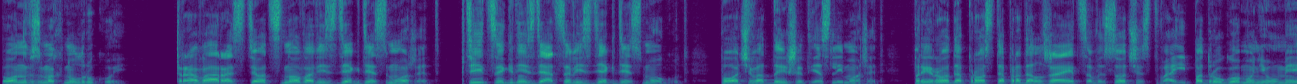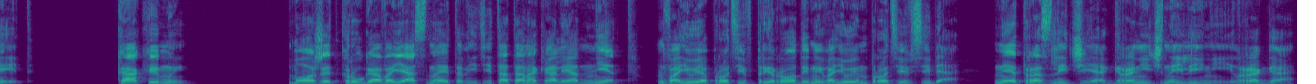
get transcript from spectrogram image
Он взмахнул рукой. «Трава растет снова везде, где сможет. Птицы гнездятся везде, где смогут. Почва дышит, если может. Природа просто продолжается, высочество, и по-другому не умеет». «Как и мы». «Может, Кругава ясно это видит, а Танакалиан нет. Воюя против природы, мы воюем против себя. Нет различия, граничной линии, врага.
